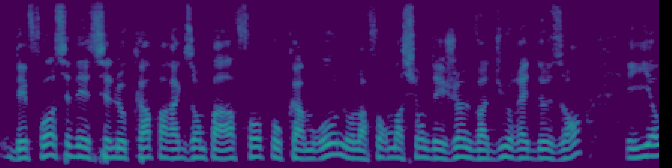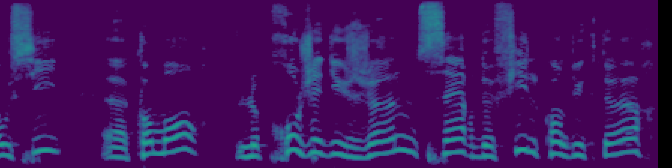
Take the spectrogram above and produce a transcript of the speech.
des fois, c'est le cas, par exemple, à AFOP au Cameroun, où la formation des jeunes va durer deux ans. Et il y a aussi euh, comment le projet du jeune sert de fil conducteur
